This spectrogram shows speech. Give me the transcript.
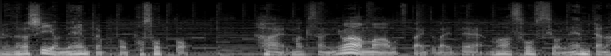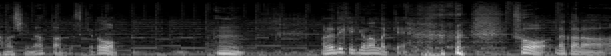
珍しいよね、みたいなことをポソッと、はい、マキさんには、まあ、お伝えいただいて、まあ、そうっすよね、みたいな話になったんですけど、うん。あれで結局なんだっけ？そう、だから、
